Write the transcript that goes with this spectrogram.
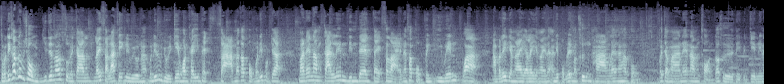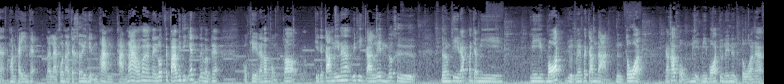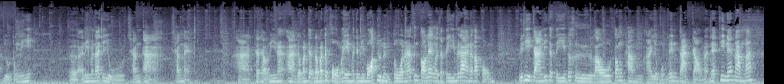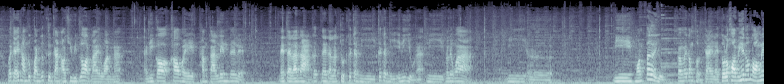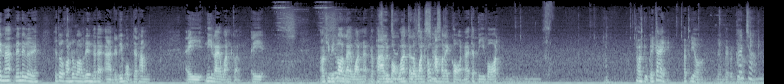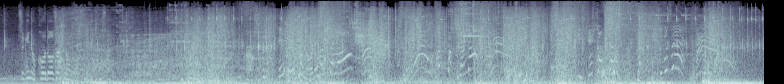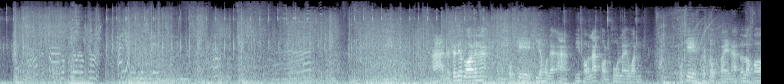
สวัสดีครับท่านผู้ชม ยินดีต้อนรับสู่รายการไลฟ์สาระเทครีวิวนะฮะวันนี้เราอยู่ในเกมฮอนไคอิมแพคสามนะครับผมวันนี้ผมจะมาแนะนำการเล่นดินแดนแตกสลายนะครับผมเป็นอีเวนต์ว่าอ่ามาเล่นยังไงอะไรยังไงนะ อันนี้ผมเล่นมาครึ่งทางแล้วนะครับผมก็จะมาแนะนำก่อนก็คือนี่เป็นเกมนี้นะฮอนไคอิมแพคหลายๆ คนอาจจะเคยเห็นผ่านผ่านหน้ามาบ้างในรถไฟฟ้า BTS เลยแบบเนี้ยโอเคนะครับผมก็กิจกรรมนี้นะฮะวิธีการเล่นก็คือเดิมทีนะมันจะมีมีบอสอยู่ในประจำด่านหนึ่งตัว นะครับผมนี่มีบอสอยู่ในหนึ่งตัวนะอยู่ตรงนี้เอออันนี้มันน่าจะอยู่ชั้นอ่าชั้นไหนอ่าแถวๆนี้นะอ่าเดี๋ยวมันจะเดี๋ยวมันจะโผล่มาเองมันจะมีบอสอยู่หนึ่งตัวนะ ซึ่งตอนแรกเราจะตีไม่ได้นะครับ ผมวิธีการที่จะตีก็คือเราต้องทำอ่าอย่างผมเล่นด่านเก่านะแนะที่แนะนำนะว่าจะให้ทำทุกวันก็คือการเอาชีวิตรอดรายวันนะอันนี้ก็เข้าไปทำการเล่นได้เลย ในแต่ละด่านก็ในแต่ละจุดก็จะมีก็จะมีไอ้นี่อยู่นะมีเขาเรียกว่ามีเอ่อ มีมอนเตอร์อยู่ก็ไม่ต้องสนใจอะไรตัวละครมีให้ทดลองเล่นนะเล่นได้เลยให้ตัวละครทดลองเล่นก็ได้อ่าเดี๋ยวที่ผมจะทำไอ้นี่รายวันก่อนไอเอาชีวิตรอดรายวันนะเดี๋ยวพาไปบอกว่าแต่ละวันต้องทำอะไรก่อนนะ จะตีบอสเอาอยู่ใกล้ๆนี่แป๊บเดียวเดินไปแป๊บเดียว อ่าเดี๋ยวจะเรียบร้อยแล้วนะฮะโอเคเคลียร์หมดแล้วอ่านี่ถอนรากถอนโคนรายวัน โอเคก็จบไปนะ แล้วเราก็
